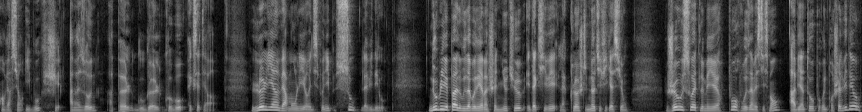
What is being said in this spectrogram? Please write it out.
en version e-book chez Amazon, Apple, Google, Kobo, etc. Le lien vers mon livre est disponible sous la vidéo. N'oubliez pas de vous abonner à ma chaîne YouTube et d'activer la cloche de notification. Je vous souhaite le meilleur pour vos investissements. À bientôt pour une prochaine vidéo.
